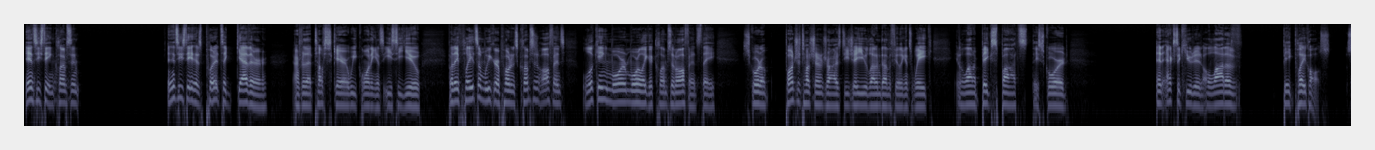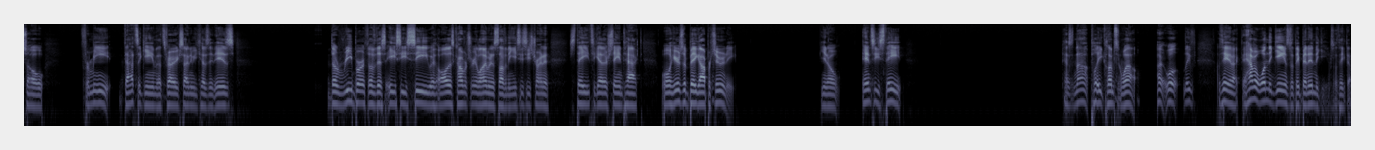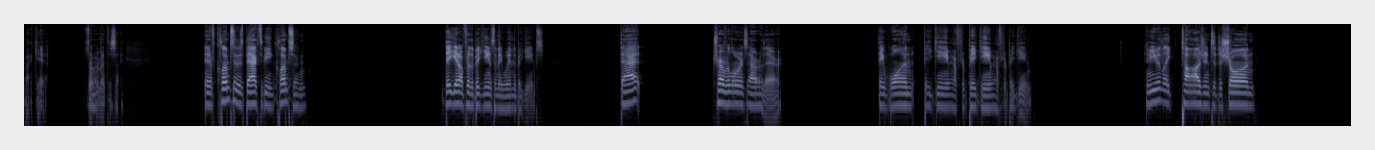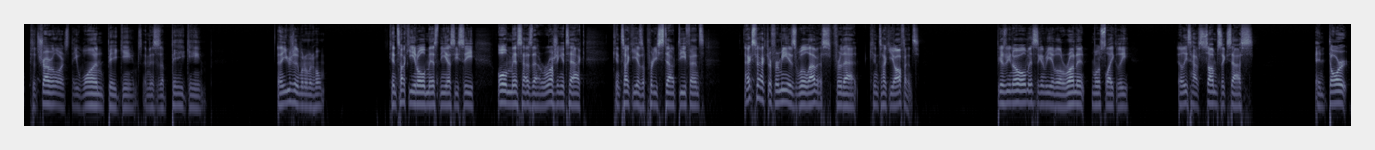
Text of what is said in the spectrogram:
NC State and Clemson. NC State has put it together after that tough scare week one against ECU, but they played some weaker opponents. Clemson offense looking more and more like a Clemson offense. They scored a bunch of touchdown drives. DJU let them down the field against Wake in a lot of big spots. They scored and executed a lot of big play calls. So for me, that's a game that's very exciting because it is the rebirth of this ACC with all this conference realignment and stuff, and the ACC is trying to stay together, stay intact. Well, here's a big opportunity. You know, NC State has not played Clemson well. Uh, well, they've. I'll take that back. They haven't won the games, but they've been in the games. I'll take that back. Yeah, that's what I meant to say. And if Clemson is back to being Clemson, they get up for the big games and they win the big games. That Trevor Lawrence era there, they won big game after big game after big game. And even like Tajh into Deshaun to Trevor Lawrence, they won big games. And this is a big game. And they usually win them at home. Kentucky and Ole Miss in the SEC. Ole Miss has that rushing attack. Kentucky has a pretty stout defense. X factor for me is Will Levis for that Kentucky offense. Because we know Ole Miss is going to be able to run it most likely, at least have some success. And Dart,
